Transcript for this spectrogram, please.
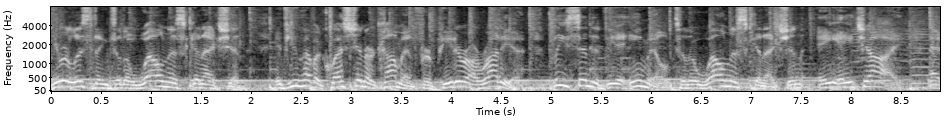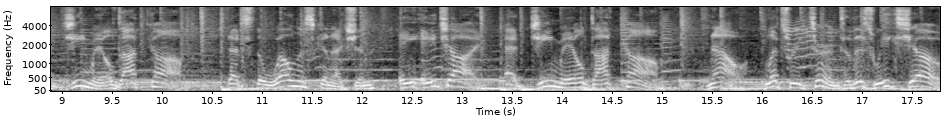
You're listening to The Wellness Connection. If you have a question or comment for Peter or Radia, please send it via email to The Wellness Connection, AHI, at gmail.com. That's The Wellness Connection, AHI, at gmail.com. Now, let's return to this week's show.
